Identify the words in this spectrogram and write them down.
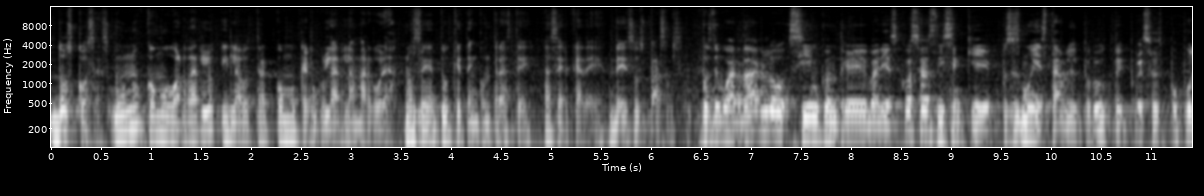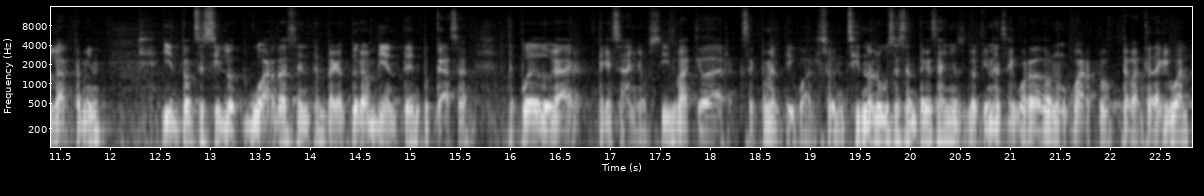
dos cosas. Uno, cómo guardarlo y la otra, cómo calcular la amargura. No sé tú qué te encontraste acerca de, de esos pasos. Pues de guardarlo sí encontré varias cosas. Dicen que pues es muy estable el producto y por eso es popular también. Y entonces si lo guardas en temperatura ambiente en tu casa, te puede durar tres años y va a quedar exactamente igual. So, si no lo usas en tres años y lo tienes ahí guardado en un cuarto, te va a quedar igual.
